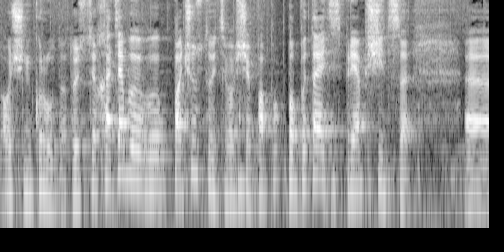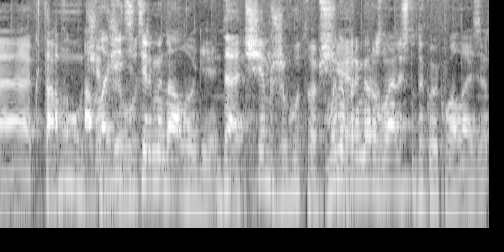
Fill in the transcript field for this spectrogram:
очень круто. То есть хотя бы вы почувствуете вообще, поп- попытаетесь приобщиться э, к тому, чем Овладейте живут, терминологией. да, чем живут вообще. Мы, например, узнали, что такое эквалайзер.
